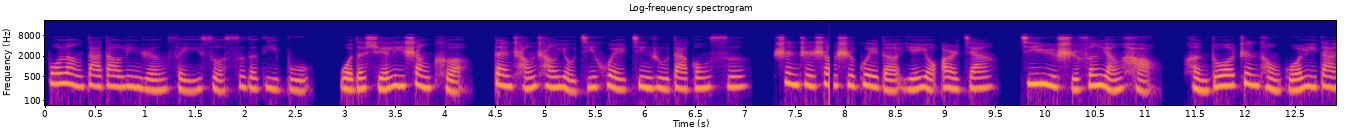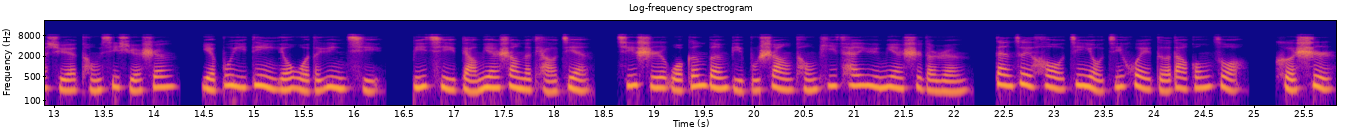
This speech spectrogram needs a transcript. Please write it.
波浪大到令人匪夷所思的地步。我的学历尚可。但常常有机会进入大公司，甚至上市贵的也有二家，机遇十分良好。很多正统国立大学同系学生也不一定有我的运气。比起表面上的条件，其实我根本比不上同批参与面试的人，但最后竟有机会得到工作。可是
